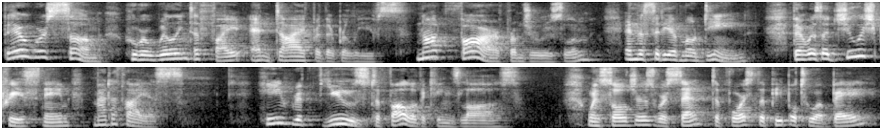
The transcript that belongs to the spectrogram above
there were some who were willing to fight and die for their beliefs. Not far from Jerusalem, in the city of Modin, there was a Jewish priest named Mattathias. He refused to follow the king's laws. When soldiers were sent to force the people to obey,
